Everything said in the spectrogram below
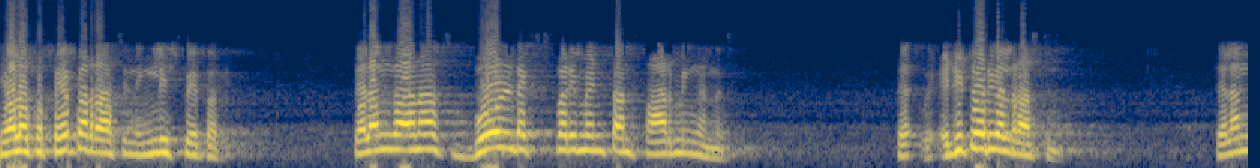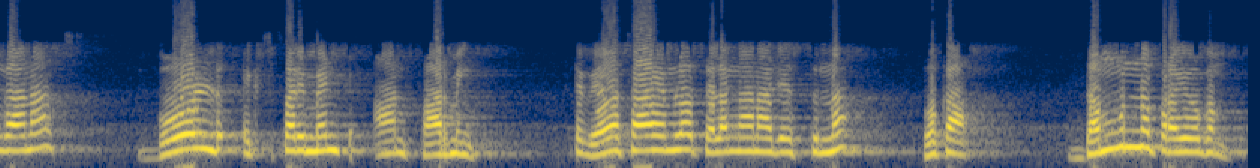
ఇవాళ ఒక పేపర్ రాసింది English paper. Telangana's bold experiment on farming అన్నది. ఎడిటోరియల్ రాసింది. Telangana bold experiment on farming. అంటే వ్యవసాయంలో తెలంగాణ చేస్తున్న ఒక దమ్మున్న ప్రయోగం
